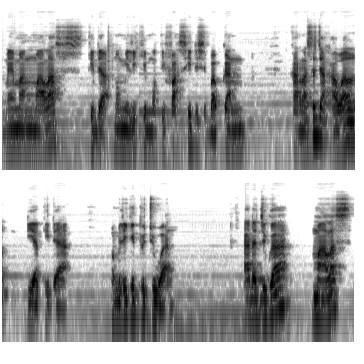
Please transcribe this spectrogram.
memang malas tidak memiliki motivasi disebabkan karena sejak awal dia tidak memiliki tujuan. Ada juga malas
